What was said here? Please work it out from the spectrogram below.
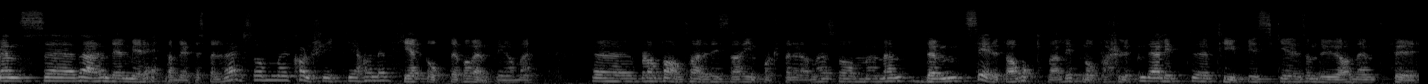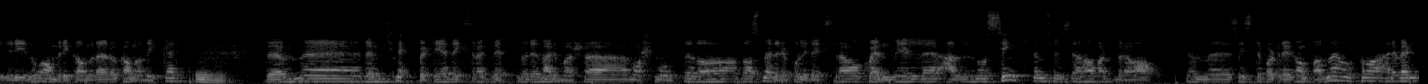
Mens eh, det er en del mer etablerte spillere her som eh, kanskje ikke har levd helt opp til forventningene. Blant annet så er det disse importspillerne som Men de ser ut til å ha våkna litt nå på slutten. Det er litt typisk, som du har nevnt før, Rino, amerikanere og canadikker. De, eh, de knepper til et ekstra knepp når det nærmer seg mars måned. Da, da smeller det på litt ekstra. Og Quenville, Allen og Sink de syns jeg har vært bra de eh, siste par-tre kampene. Og så er det vel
